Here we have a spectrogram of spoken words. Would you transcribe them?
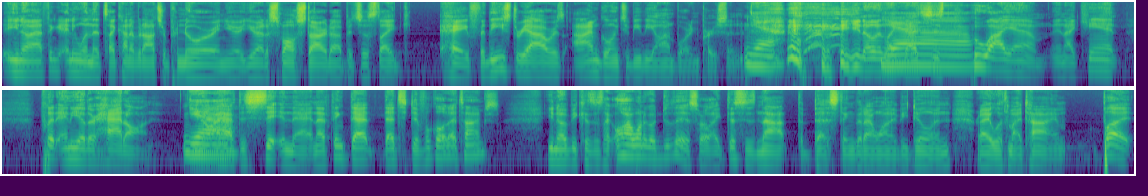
you know, I think anyone that's like kind of an entrepreneur and you're you're at a small startup, it's just like. Hey, for these three hours, I'm going to be the onboarding person. Yeah. you know, and like that's just who I am, and I can't put any other hat on. You know, I have to sit in that, and I think that that's difficult at times. You know, because it's like, oh, I want to go do this, or like this is not the best thing that I want to be doing, right, with my time. But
